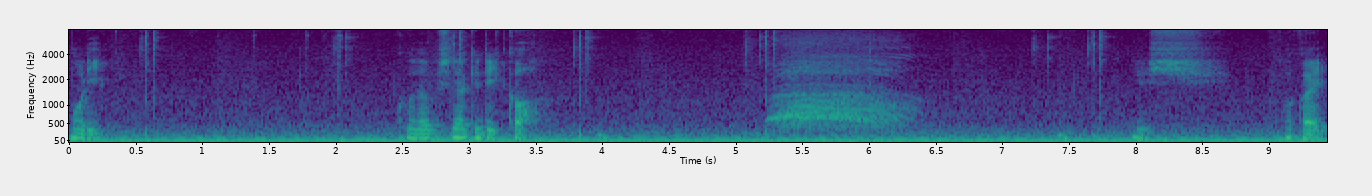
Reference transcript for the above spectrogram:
森。これだぶしだけでいいか。よし。赤い。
